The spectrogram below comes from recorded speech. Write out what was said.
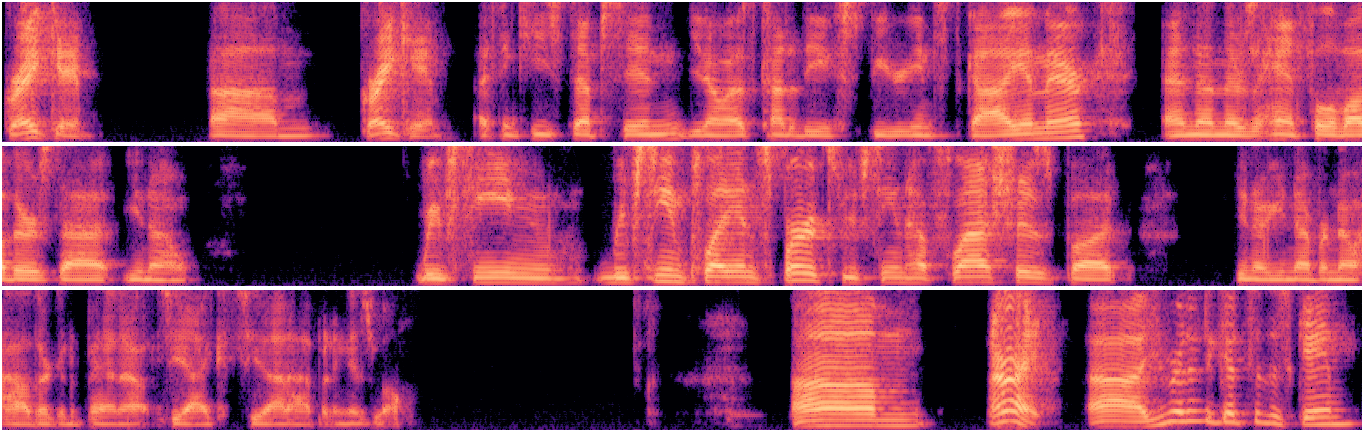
Great game. Um, great game. I think he steps in, you know, as kind of the experienced guy in there. And then there's a handful of others that, you know, we've seen we've seen play in spurts, we've seen have flashes, but you know, you never know how they're gonna pan out. So yeah, I could see that happening as well. Um, all right. Uh, you ready to get to this game?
